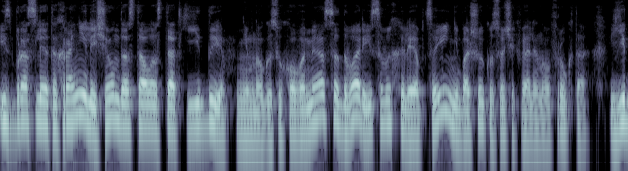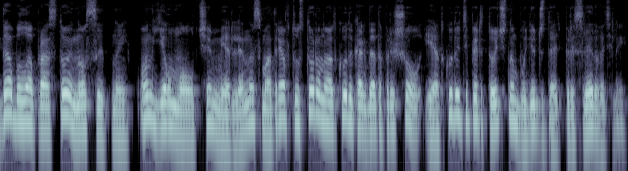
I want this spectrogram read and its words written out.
Из браслета хранилища он достал остатки еды, немного сухого мяса, два рисовых хлебца и небольшой кусочек вяленого фрукта. Еда была простой, но сытной. Он ел молча, медленно, смотря в ту сторону, откуда когда-то пришел и откуда теперь точно будет ждать преследователей.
